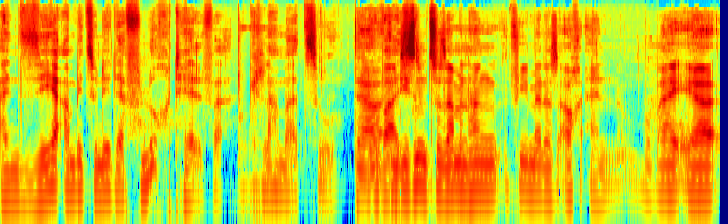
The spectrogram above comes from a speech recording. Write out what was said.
ein sehr ambitionierter Fluchthelfer, Klammer zu. Da, in weißt. diesem Zusammenhang fiel mir das auch ein, wobei er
